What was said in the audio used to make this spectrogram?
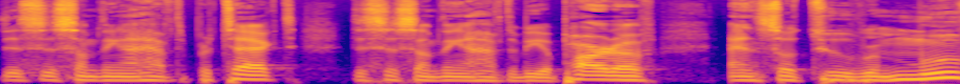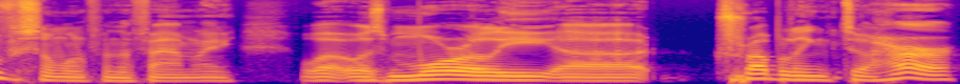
this is something I have to protect, this is something I have to be a part of. And so to remove someone from the family what was morally uh, troubling to her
